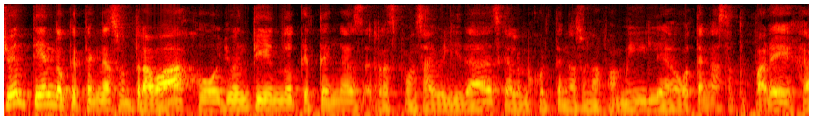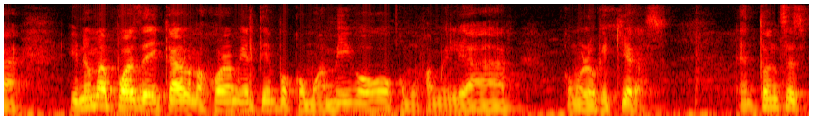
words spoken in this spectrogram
yo entiendo que tengas un trabajo, yo entiendo que tengas responsabilidades, que a lo mejor tengas una familia o tengas a tu pareja y no me puedas dedicar a lo mejor a mí el tiempo como amigo, como familiar, como lo que quieras. Entonces,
